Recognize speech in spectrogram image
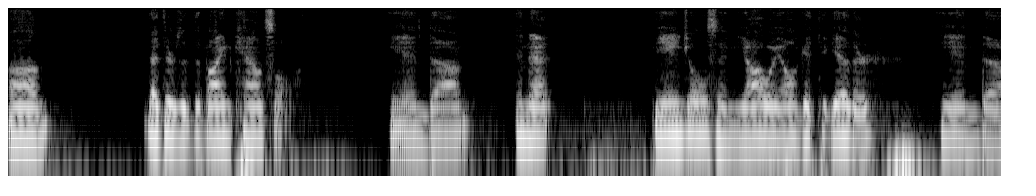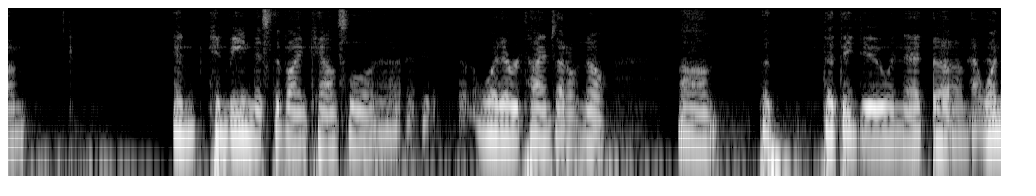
um, that there's a divine council, and um, and that the angels and Yahweh all get together and um, and convene this divine council, uh, whatever times I don't know, um, but that they do, and that um, at one,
